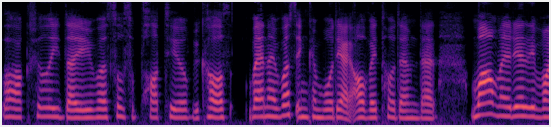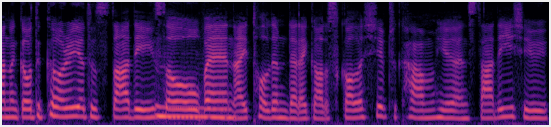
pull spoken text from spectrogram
Well, actually, they were so supportive because when I was in Cambodia, I always told them that, Mom, I really want to go to Korea to study. So when I told them that I got a scholarship to come here and study, she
